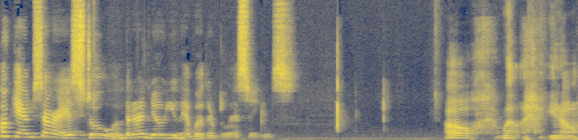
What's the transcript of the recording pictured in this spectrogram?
Okay, I'm sorry I stole one, but I know you have other blessings. Oh, well, you know,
